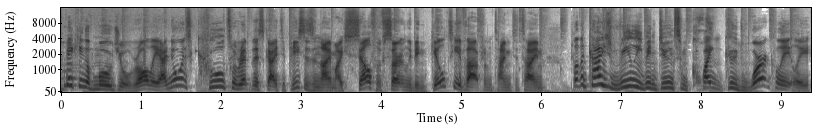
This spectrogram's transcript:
Speaking of Mojo Rawley, I know it's cool to rip this guy to pieces, and I myself have certainly been guilty of that from time to time, but the guy's really been doing some quite good work lately,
